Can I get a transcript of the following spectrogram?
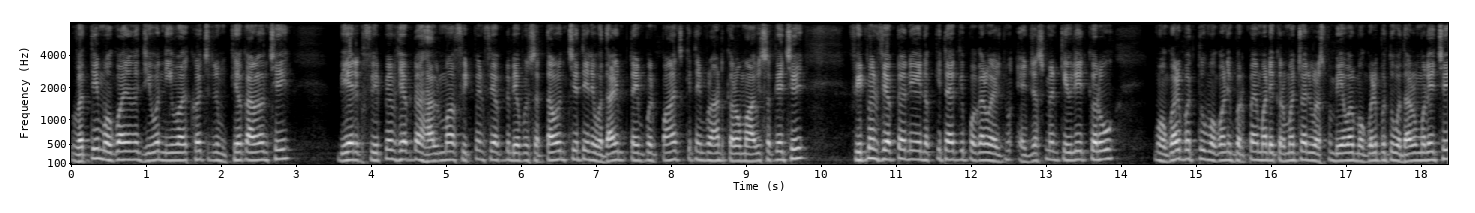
વધતી મોંઘવારી અને જીવન નિર્વાહ ખર્ચનું મુખ્ય કારણ છે. બે ફિટમેન્ટ ફેક્ટર હાલમાં ફિટમેન્ટ ફેક્ટર બે પોઈન્ટ સત્તાવન છે. તેને વધારી ત્રણ પોઈન્ટ પાંચ કે ત્રણ પોઈન્ટ આઠ કરવામાં આવી શકે છે. ફિટમેન્ટ ફેક્ટરને નક્કી થાય કે પગારમાં એડજસ્ટમેન્ટ કેવી રીતે કરવું? મોંઘવારી ભથ્થું, મોંઘવારી ભરપાઈ માટે કર્મચારી વર્ષમાં બે વાર મોંઘવારી ભથ્થું વધારો મળે છે.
